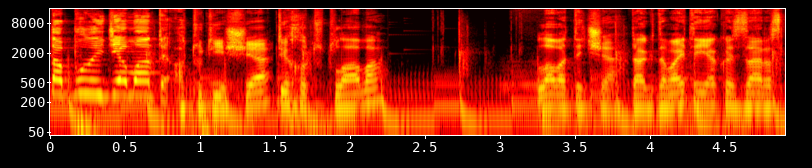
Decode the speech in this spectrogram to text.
Там були діаманти. А тут є ще. Тихо, тут лава. Лава тече. Так, давайте якось зараз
